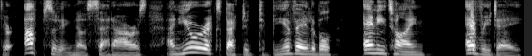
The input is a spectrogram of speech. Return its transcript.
there are absolutely no set hours, and you are expected to be available anytime, every day.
